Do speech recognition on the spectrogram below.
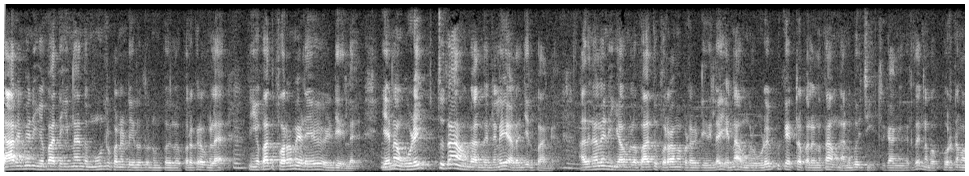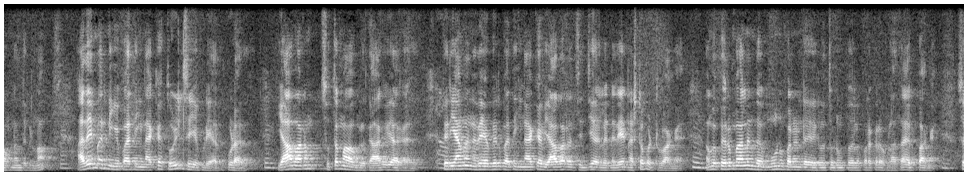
யாரையுமே நீங்கள் பார்த்தீங்கன்னா இந்த மூன்று பன்னெண்டு இருபத்தொன்று முப்பதில் பிறக்கிறவங்கள நீங்கள் பார்த்து பொறாமை அடையவே வேண்டியதில்லை. ஏன்னா உழைத்து தான் அவங்க அந்த நிலையை அடைஞ்சிருப்பாங்க. அதனால நீங்கள் அவங்கள பார்த்து பொறாமைப்பட வேண்டியதில்லை. ஏன்னா அவங்க உழைப்புக்கு ஏற்ற பலனை தான் அவங்க அனுபவிச்சுக்கிட்டு இருக்காங்கிறத நம்ம பூரணமாக உணர்ந்துக்கணும். அதே மாதிரி நீங்கள் பார்த்தீங்கன்னாக்கா தொழில் செய்யக்கூடாது கூடாது. வியாபாரம் சுத்தமாக அவங்களுக்கு ஆகவே ஆகாது. தெரியாமல் நிறைய பேர் பார்த்தீங்கன்னாக்கா வியாபாரம் செஞ்சு அதில் நிறைய நஷ்டப்பட்டுருவாங்க. அவங்க பெரும்பாலும் இந்த மூணு பன்னெண்டு இருபத்தொன்று முப்பதில் பிறக்கிறவங்களா தான் இருப்பாங்க. ஸோ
